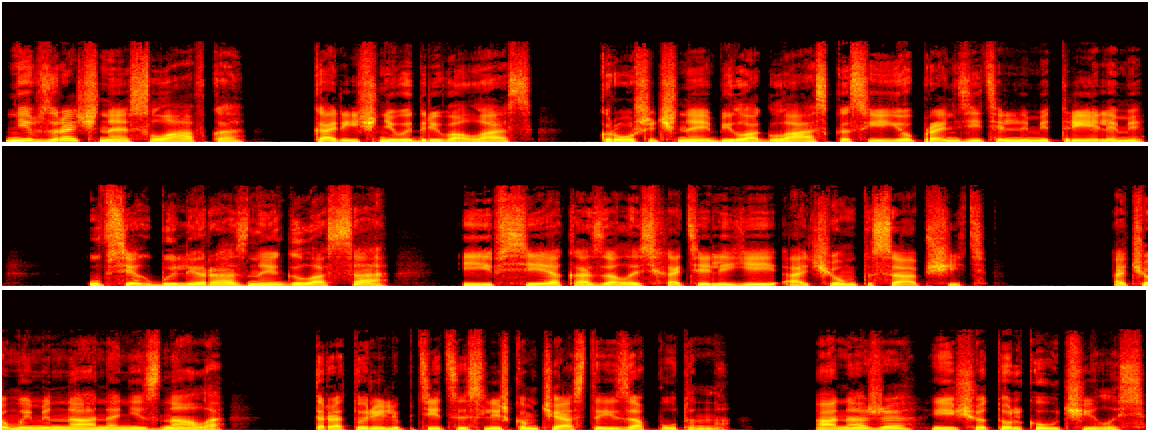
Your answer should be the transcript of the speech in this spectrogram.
Невзрачная славка, коричневый древолаз, крошечная белоглазка с ее пронзительными трелями. У всех были разные голоса, и все, казалось, хотели ей о чем то сообщить. О чем именно она не знала. Тараторили птицы слишком часто и запутанно. Она же еще только училась.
